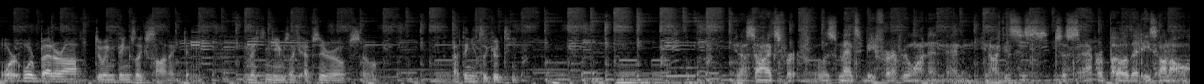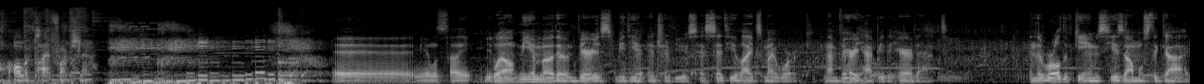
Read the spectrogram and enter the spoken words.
we're, we're better off doing things like Sonic and making games like F-Zero, so I think it's a good team. You know, Sonic's for, was meant to be for everyone, and, and you know, I guess it's just apropos that he's on all, all the platforms now. Eh, well, Miyamoto in various media interviews has said he likes my work, and I'm very happy to hear that. In the world of games, he is almost a god,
